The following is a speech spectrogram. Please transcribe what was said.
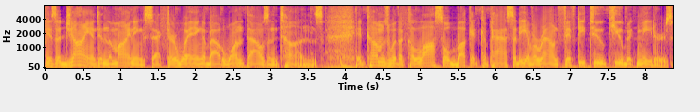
is a giant in the mining sector weighing about 1,000 tons. It comes with a colossal bucket capacity of around 52 cubic meters,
